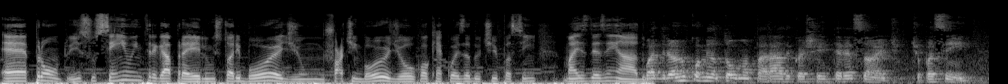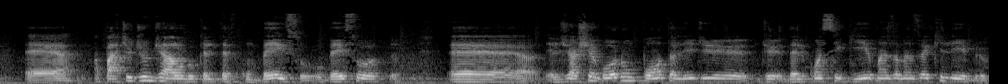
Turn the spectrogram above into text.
é, pronto. Isso sem eu entregar para ele um storyboard, um shorting board ou qualquer coisa do tipo assim mais desenhado. O Adriano comentou uma parada que eu achei interessante. Tipo assim, é, a partir de um diálogo que ele teve com o Beiso, o Beiso é, ele já chegou num ponto ali de, de dele conseguir mais ou menos o equilíbrio.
